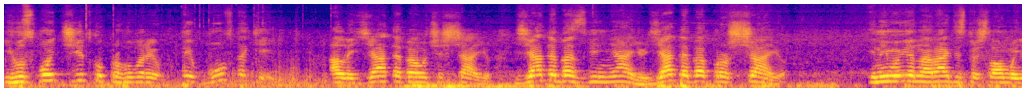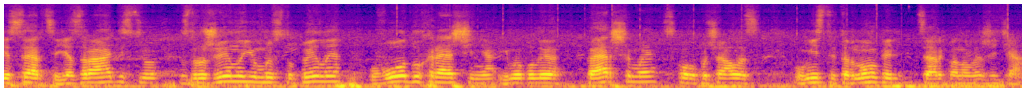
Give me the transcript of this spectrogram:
І Господь чітко проговорив: ти був такий, але я тебе очищаю, я тебе звільняю, я тебе прощаю. І неймовірна радість прийшла в моє серце. Я з радістю, з дружиною ми вступили у воду хрещення, і ми були першими, з кого почалась у місті Тернопіль церква Нове життя.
